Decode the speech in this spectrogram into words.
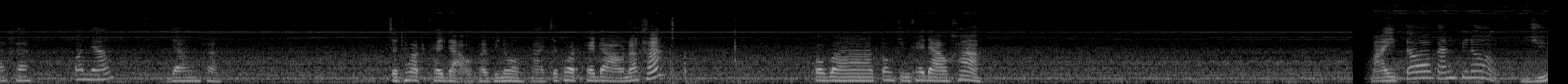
นะคะตอนยังยังค่ะ จะทอดไข่ดาวค่ะพี่น้องค่ะ จะทอดไข่ดาวนะคะ เพราะว่าต้องกินไข่ดาวค่ะไปต่อกันพี่น้องยู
